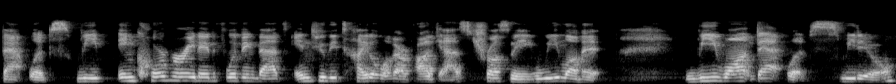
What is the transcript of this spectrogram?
bat flips. We incorporated flipping bats into the title of our podcast. Trust me, we love it. We want bat flips. We do.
